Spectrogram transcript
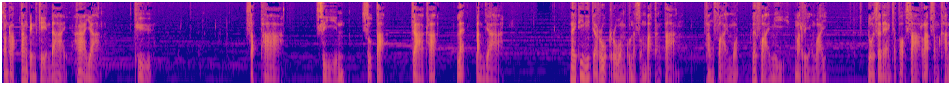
สำหรับตั้งเป็นเกณฑ์ได้ 5 อย่าง คือศรัทธา ศีล สุตะ จาคะ และปัญญา ในที่นี้จะรวบรวมคุณสมบัติต่างๆ ทั้งฝ่ายหมด และฝ่ายมีมาเรียงไว้ โดยแสดงเฉพาะสาระสำคัญ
